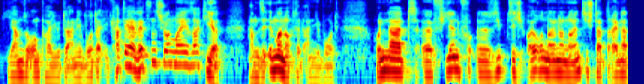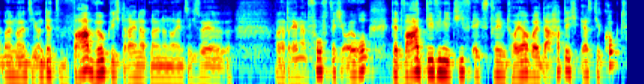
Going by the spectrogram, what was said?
Hier haben sie auch ein paar gute Angebote. Ich hatte ja letztens schon mal gesagt, hier haben sie immer noch das Angebot. 174,99 Euro statt 399 und das war wirklich 399 so, äh, oder 350 Euro. Das war definitiv extrem teuer, weil da hatte ich erst geguckt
